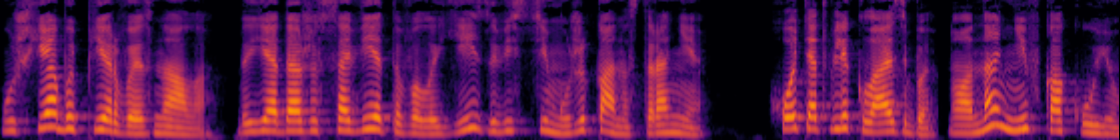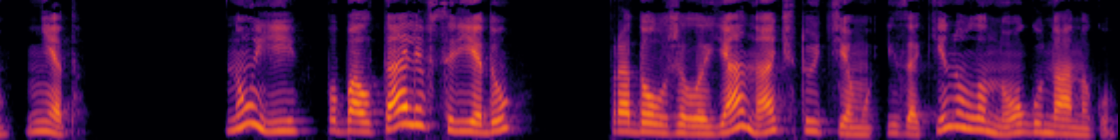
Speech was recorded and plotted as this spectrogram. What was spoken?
«Уж я бы первая знала, да я даже советовала ей завести мужика на стороне. Хоть отвлеклась бы, но она ни в какую, нет». «Ну и поболтали в среду, Продолжила я начатую тему и закинула ногу на ногу.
